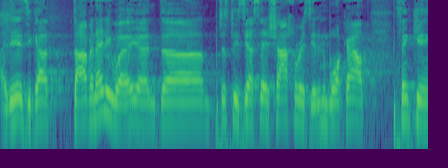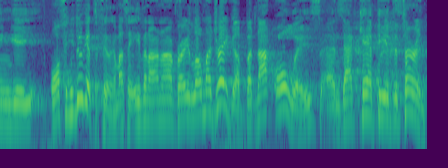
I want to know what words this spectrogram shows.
idea is you got to daven anyway, and uh, just because yesterday Shacharis, you didn't walk out thinking, often you do get the feeling. I'm say, even on our very low madrega, but not always, and that can't be a deterrent.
